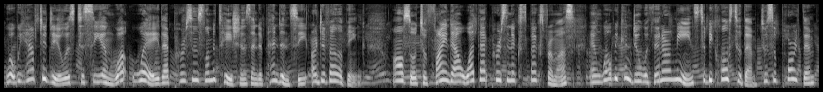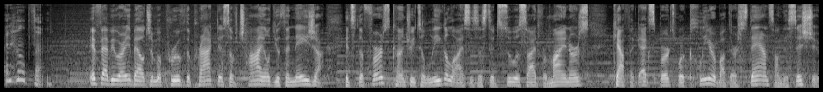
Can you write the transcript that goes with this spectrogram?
What we have to do is to see in what way that person's limitations and dependency are developing. Also, to find out what that person expects from us and what we can do within our means to be close to them, to support them, and help them. In February, Belgium approved the practice of child euthanasia. It's the first country to legalize assisted suicide for minors. Catholic experts were clear about their stance on this issue.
